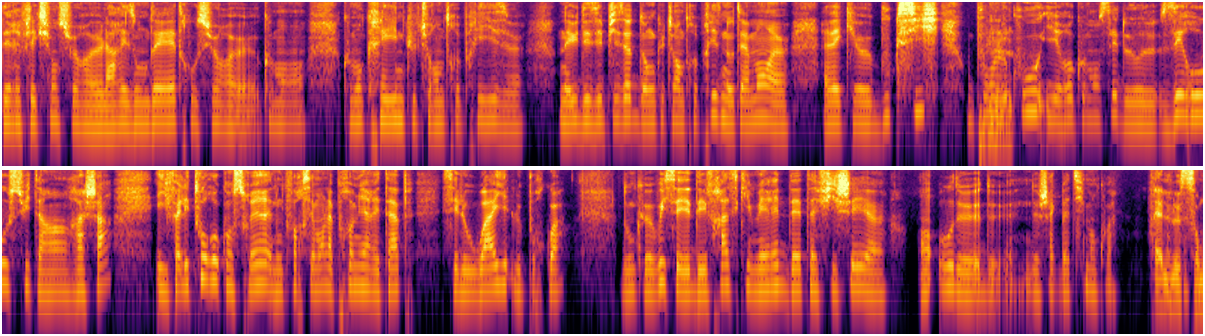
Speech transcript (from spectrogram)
des réflexions sur euh, la raison d'être ou sur comment comment créer une culture entreprise. On a eu des épisodes dans culture entreprise notamment avec Booksy où pour le coup, il recommençait de zéro suite à un rachat et il fallait tout reconstruire et donc forcément la première étape, c'est le why, le pourquoi. Donc oui, c'est des phrases qui méritent d'être affichées en haut de, de, chaque bâtiment quoi. Elles le sont.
